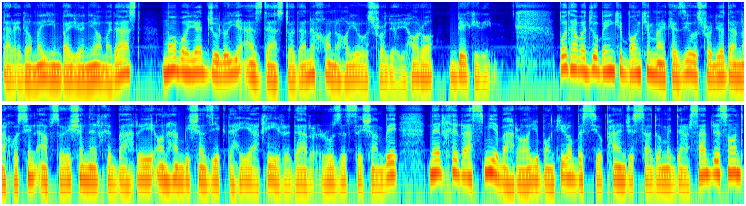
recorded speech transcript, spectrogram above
در ادامه این بیانیه آمده است ما باید جلوی از دست دادن خانه های استرالیایی ها را بگیریم. با توجه به اینکه بانک مرکزی استرالیا در نخستین افزایش نرخ بهره آن هم بیش از یک دهه اخیر در روز سهشنبه نرخ رسمی بهره های بانکی را به 35 صدام درصد رساند.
